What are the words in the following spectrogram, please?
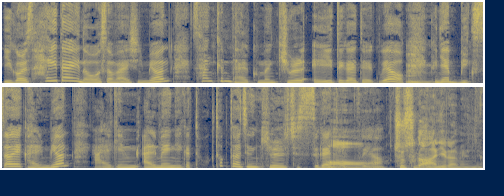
이걸 사이다에 넣어서 마시면 상큼 달콤한 귤 에이드가 되고요. 음. 그냥 믹서에 갈면 알갱, 알맹이가 톡톡 터지는 귤 주스가 되고요. 어, 주스가 아니라면요.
